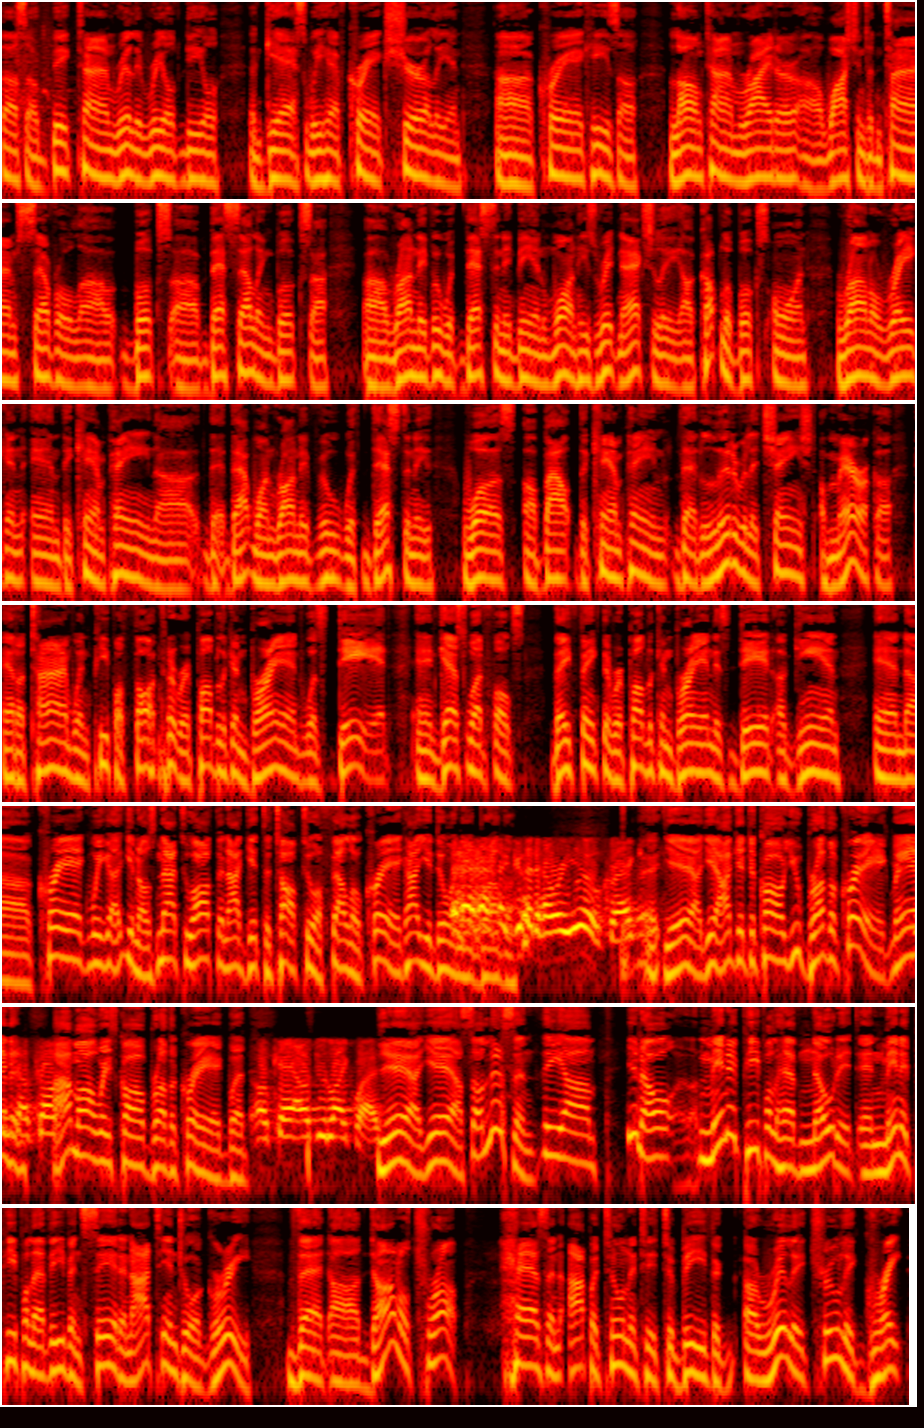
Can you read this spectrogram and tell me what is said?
us a big time, really real deal guest. We have Craig Shirley and uh, Craig, he's a longtime writer, uh, Washington Times, several uh, books, uh, best-selling books. Uh, uh, Rendezvous with Destiny being one. He's written actually a couple of books on Ronald Reagan and the campaign. that that one, Rendezvous with Destiny, was about the campaign that literally changed America at a time when people thought the Republican brand was dead. And guess what, folks? They think the Republican brand is dead again. And uh, Craig, we got you know it's not too often I get to talk to a fellow Craig. How you doing, there, brother? Good. How are you, Craig? Uh, yeah, yeah. I get to call you brother Craig, man. And I'm always called brother Craig, but okay, I'll do likewise. Yeah, yeah. So listen, the um, you know, many people have noted, and many people have even said, and I tend to agree that uh, Donald Trump has an opportunity to be the a really truly great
